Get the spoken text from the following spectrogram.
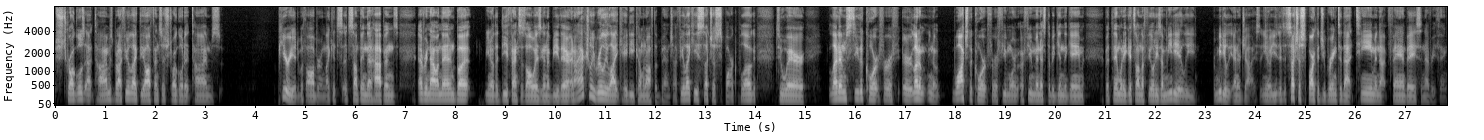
struggles at times, but I feel like the offense has struggled at times period with Auburn. Like it's it's something that happens every now and then, but you know the defense is always going to be there. And I actually really like KD coming off the bench. I feel like he's such a spark plug to where let him see the court for a f- or let him you know watch the court for a few more a few minutes to begin the game, but then when he gets on the field, he's immediately immediately energized. You know, you- it's such a spark that you bring to that team and that fan base and everything.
